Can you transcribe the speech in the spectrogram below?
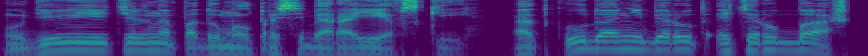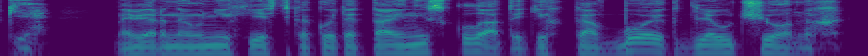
«Удивительно», — подумал про себя Раевский. «Откуда они берут эти рубашки? Наверное, у них есть какой-то тайный склад этих ковбоек для ученых,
